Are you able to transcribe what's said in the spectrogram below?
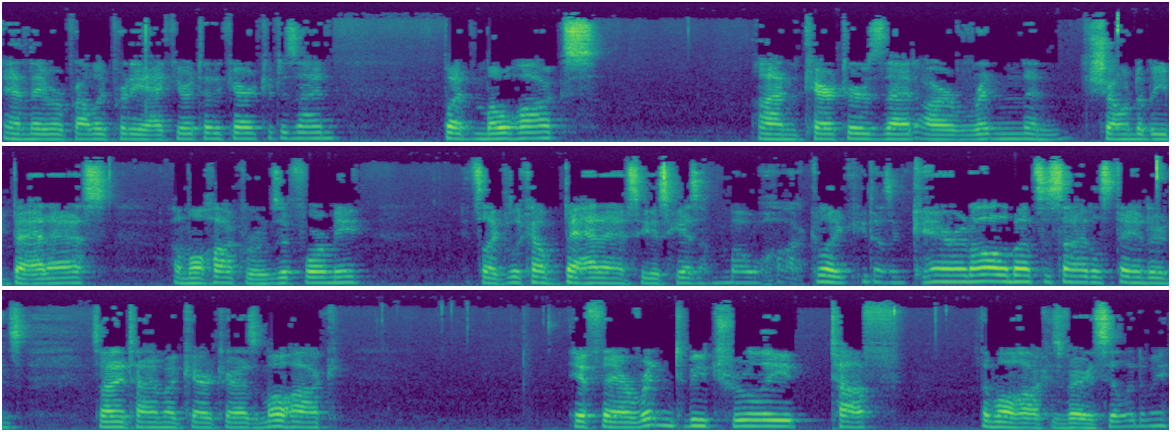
and they were probably pretty accurate to the character design. But mohawks on characters that are written and shown to be badass, a mohawk ruins it for me. It's like, look how badass he is. He has a mohawk. Like, he doesn't care at all about societal standards. So, anytime a character has a mohawk, if they are written to be truly tough, the mohawk is very silly to me.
